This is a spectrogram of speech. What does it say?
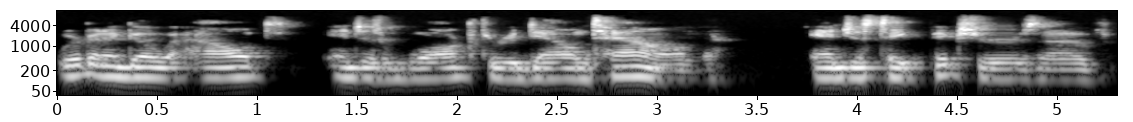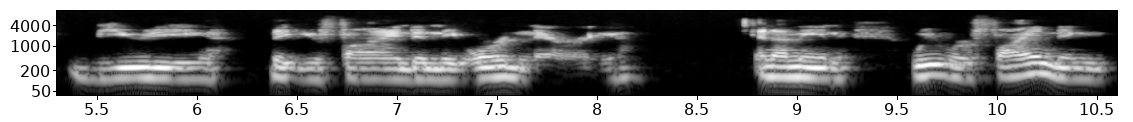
we're going to go out and just walk through downtown and just take pictures of beauty that you find in the ordinary. And I mean, we were finding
